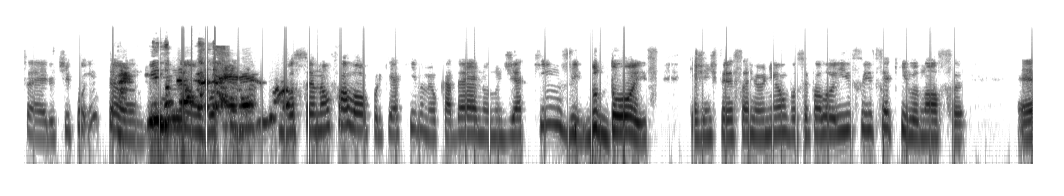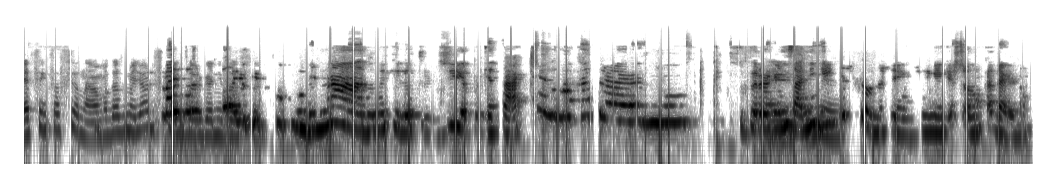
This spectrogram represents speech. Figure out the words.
sério. Tipo, então, não, você, você não falou, porque aqui no meu caderno, no dia 15 do 2, que a gente fez essa reunião, você falou isso, isso e aquilo. Nossa, é sensacional, é uma das melhores Mas coisas da organização. Mas que ficou combinado naquele outro dia, porque tá aqui no meu caderno super organizado. É Ninguém questiona, gente. Ninguém questiona um caderno.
